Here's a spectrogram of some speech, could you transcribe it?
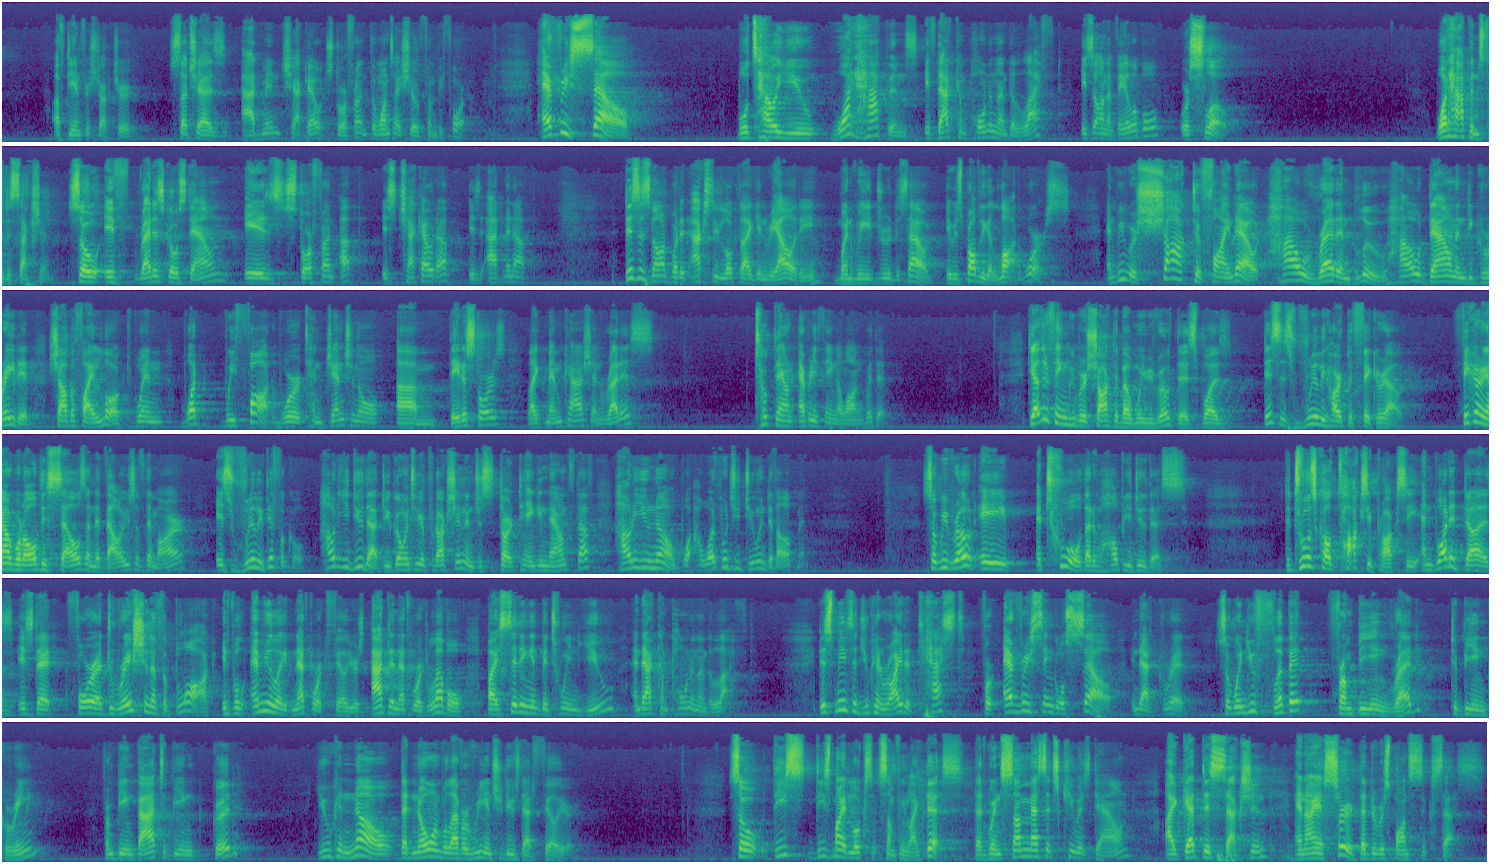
of the infrastructure, such as admin, checkout, storefront, the ones I showed from before. Every cell will tell you what happens if that component on the left is unavailable or slow. What happens to the section? So if Redis goes down, is storefront up? Is checkout up? Is admin up? This is not what it actually looked like in reality when we drew this out. It was probably a lot worse. And we were shocked to find out how red and blue, how down and degraded Shopify looked when what we thought were tangential um, data stores like Memcache and Redis took down everything along with it. The other thing we were shocked about when we wrote this was this is really hard to figure out. Figuring out what all these cells and the values of them are is really difficult. How do you do that? Do you go into your production and just start taking down stuff? How do you know? What would you do in development? So we wrote a, a tool that will help you do this. The tool is called ToxiProxy, and what it does is that for a duration of a block, it will emulate network failures at the network level by sitting in between you and that component on the left. This means that you can write a test for every single cell in that grid. So when you flip it from being red to being green, from being bad to being good, you can know that no one will ever reintroduce that failure. So these, these might look something like this, that when some message queue is down, I get this section, and I assert that the response is success.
